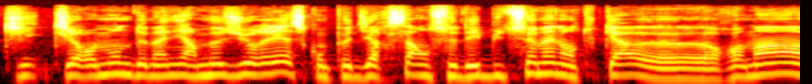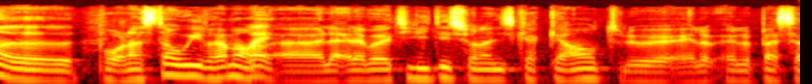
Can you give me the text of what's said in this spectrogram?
qui, remonte de manière mesurée. Est-ce qu'on peut dire ça en ce début de semaine, en tout cas, euh, Romain euh, Pour l'instant, oui, vraiment. Euh, la, volatilité sur l'indice CAC 40, elle, passe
